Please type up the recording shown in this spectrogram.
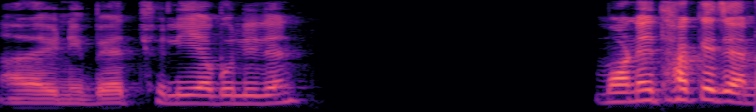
নারায়ণী বেদ ফেলিয়া বলিলেন, মনে থাকে যেন।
